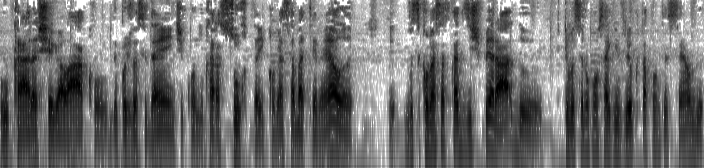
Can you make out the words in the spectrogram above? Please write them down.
o cara chega lá com- depois do acidente, quando o cara surta e começa a bater nela, você começa a ficar desesperado porque você não consegue ver o que tá acontecendo.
